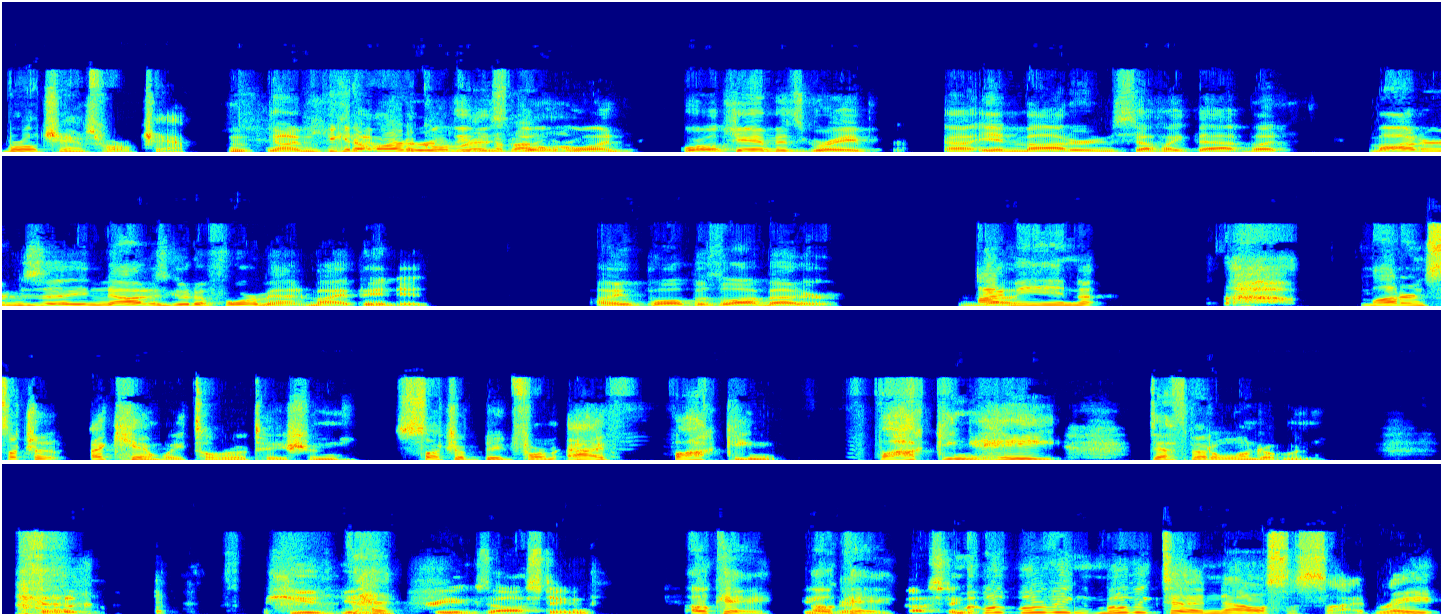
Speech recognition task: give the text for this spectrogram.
world champs, world champ. I'm, You get an I'm article written about one. World champ is great uh, in modern and stuff like that, but modern's uh, not as good a format in my opinion. I think pulp is a lot better. I mean, modern such a I can't wait till rotation. Such a big form. I fucking fucking hate death metal Wonder Woman. she is getting very exhausting. Okay, Getting okay. exhausting. Mo- moving moving to analysis side, right?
